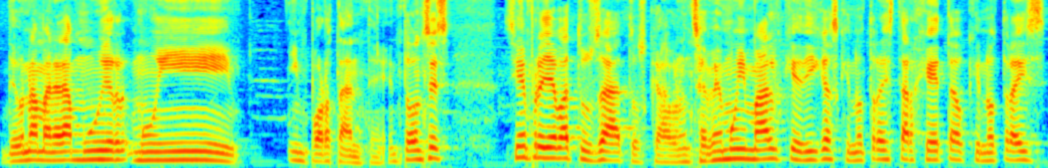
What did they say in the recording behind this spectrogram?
de una manera muy, muy importante. Entonces, siempre lleva tus datos, cabrón. Se ve muy mal que digas que no traes tarjeta o que no traes,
